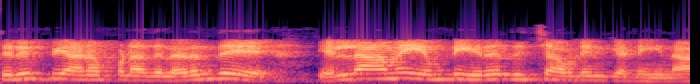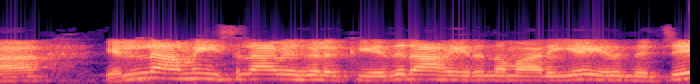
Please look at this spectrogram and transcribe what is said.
திருப்பி அனுப்புனதிலிருந்து எல்லாமே எப்படி இருந்துச்சு அப்படின்னு கேட்டீங்கன்னா எல்லாமே இஸ்லாமியர்களுக்கு எதிராக இருந்த மாதிரியே இருந்துச்சு.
